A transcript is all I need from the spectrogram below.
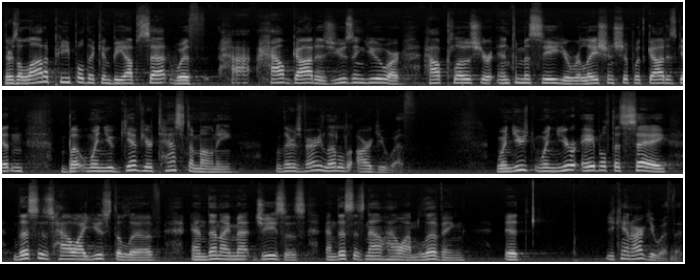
There's a lot of people that can be upset with how, God is using you or how close your intimacy, your relationship with God is getting. But when you give your testimony, there's very little to argue with. When, you, when you're able to say this is how I used to live, and then I met Jesus, and this is now how I'm living, it, you can't argue with it.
